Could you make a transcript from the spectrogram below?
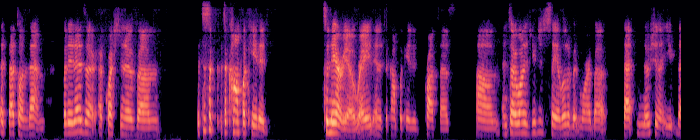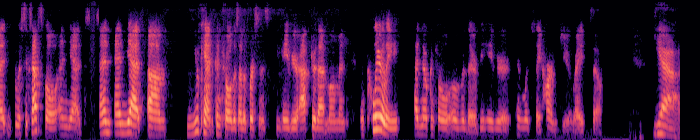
That's on them. But it is a, a question of um, it's just a it's a complicated scenario, right? And it's a complicated process. Um, and so I wanted you to just say a little bit more about that notion that you that was successful and yet and and yet um, you can't control this other person's behavior after that moment and clearly had no control over their behavior in which they harmed you right? So. Yeah.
